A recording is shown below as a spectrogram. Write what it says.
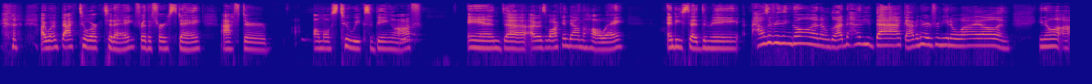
I went back to work today for the first day after almost 2 weeks of being off. And uh, I was walking down the hallway and he said to me, How's everything going? I'm glad to have you back. I haven't heard from you in a while. And, you know,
